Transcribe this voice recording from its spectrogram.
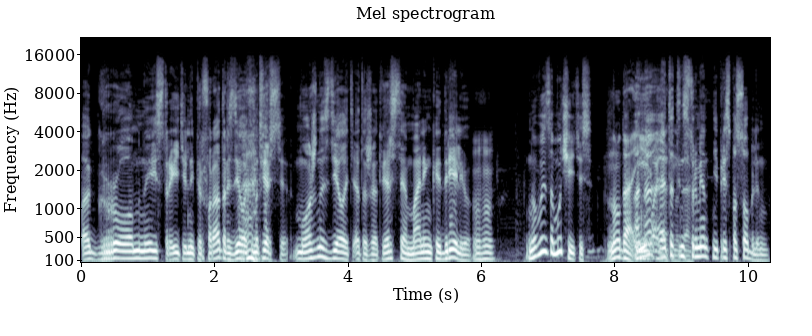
огромный строительный перфоратор, сделать им отверстие. Можно сделать это же отверстие маленькой дрелью, Мгм. Но вы замучаетесь. Ну да, и... Она, понятно, этот да. инструмент не приспособлен.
